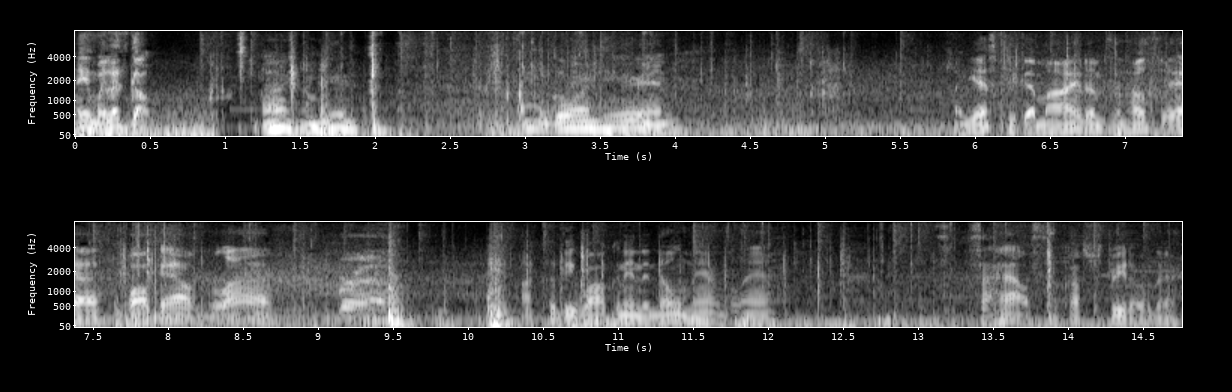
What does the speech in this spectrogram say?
anyway let's go all right I'm here I'm gonna go in here and I guess pick up my items and hopefully I walk out live. Bruh. I could be walking into no man's land. It's a house across the street over there.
